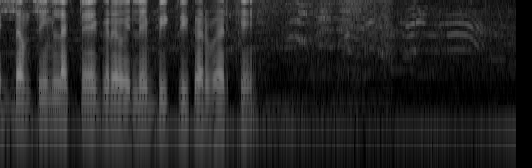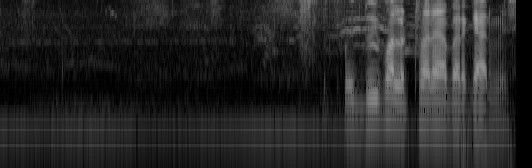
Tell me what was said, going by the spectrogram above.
একদম তিন লাখ টাকা করে হইলে বিক্রি করবে আর কি। ওই দুই ফলট পরে আবার গার্মেন্টস।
